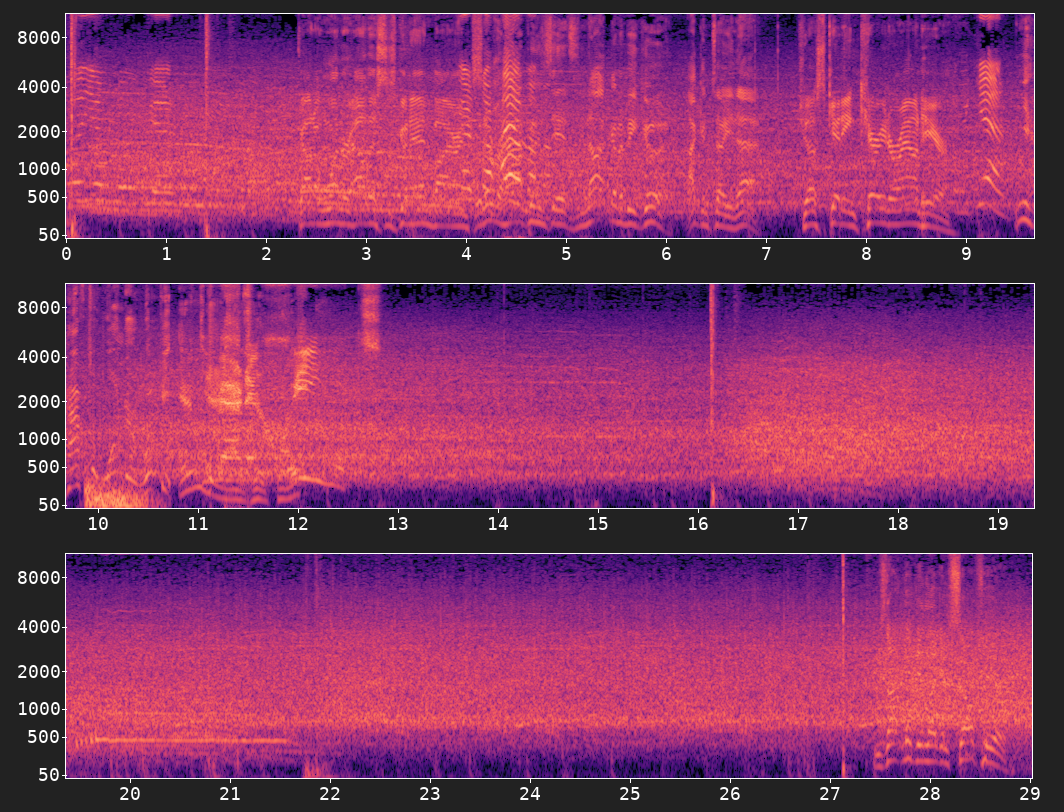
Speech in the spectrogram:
Vad jag nog... Gotta wonder how this is going to end, Byron. Whatever happens, it's not going to be good. I can tell you that. Just getting carried around here. Igen. And you have to wonder what the end game is here, Cole. He's not looking like himself here.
